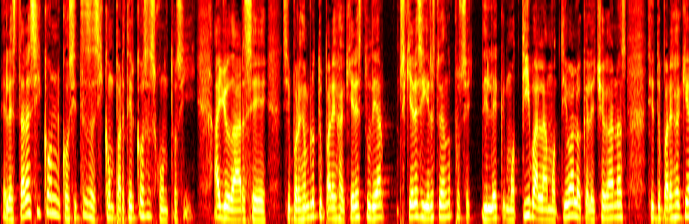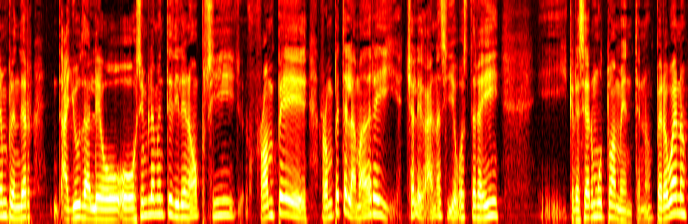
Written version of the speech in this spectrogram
el, estar así con cositas así, compartir cosas juntos y ayudarse. Si por ejemplo tu pareja quiere estudiar, si quiere seguir estudiando, pues eh, dile que motívala, motiva lo que le eche ganas. Si tu pareja quiere emprender, ayúdale o, o simplemente dile, no, pues sí, rompe, rómpete la madre y échale ganas y yo voy a estar ahí y crecer mutuamente, ¿no? Pero bueno,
